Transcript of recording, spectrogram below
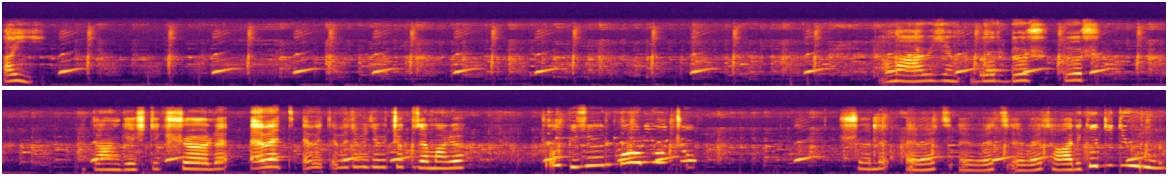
Ay. Ama abicim dur dur dur. Tamam geçtik şöyle. Evet evet evet evet evet çok güzel Mario. Çok güzel Mario çok. Şöyle evet evet evet harika gidiyorum.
